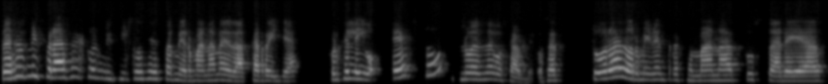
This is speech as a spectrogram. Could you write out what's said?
Entonces es mi frase con mis hijos y hasta mi hermana me da carrilla, porque le digo, esto no es negociable. O sea, tu hora de dormir entre semana, tus tareas,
